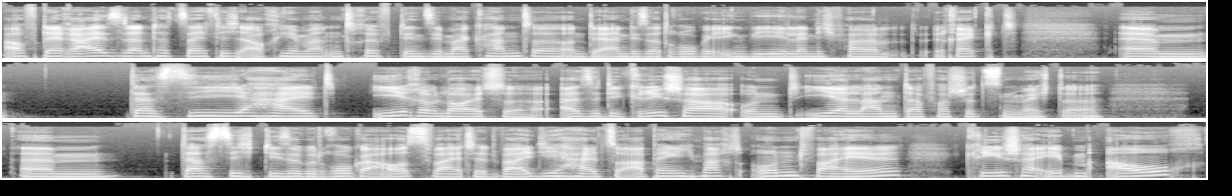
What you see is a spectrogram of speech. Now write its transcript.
auf der Reise dann tatsächlich auch jemanden trifft, den sie mal kannte und der an dieser Droge irgendwie elendig verreckt, ähm, dass sie halt ihre Leute, also die Grisha und ihr Land davor schützen möchte, ähm, dass sich diese Droge ausweitet, weil die halt so abhängig macht und weil Grisha eben auch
